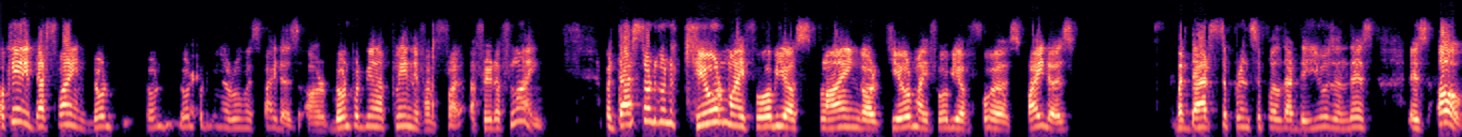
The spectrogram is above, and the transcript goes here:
Okay that's fine. Don't don't don't put me in a room with spiders or don't put me on a plane if i'm afraid of flying. But that's not going to cure my phobia of flying or cure my phobia of uh, spiders. But that's the principle that they use in this is oh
